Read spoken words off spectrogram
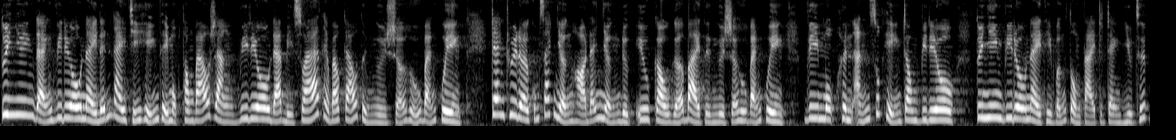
Tuy nhiên, đoạn video này đến nay chỉ hiển thị một thông báo rằng video đã bị xóa theo báo cáo từ người sở hữu bản quyền. Trang Twitter cũng xác nhận họ đã nhận được yêu cầu gỡ bài từ người sở hữu bản quyền vì một hình ảnh xuất hiện trong video. Tuy nhiên, video này thì vẫn tồn tại trên trang YouTube.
